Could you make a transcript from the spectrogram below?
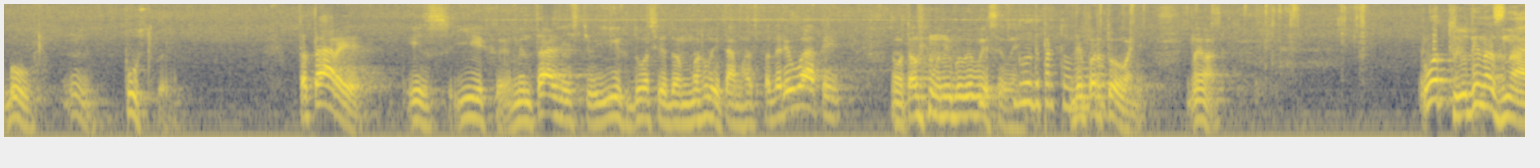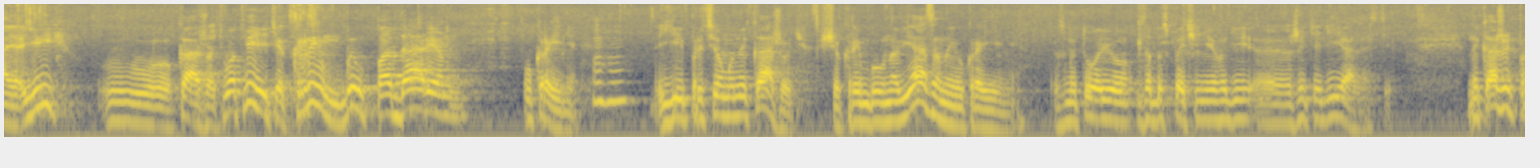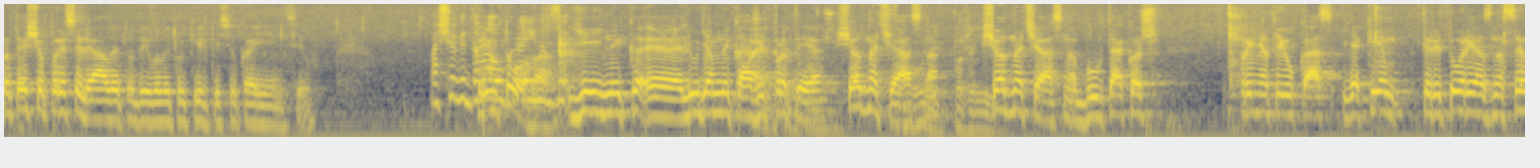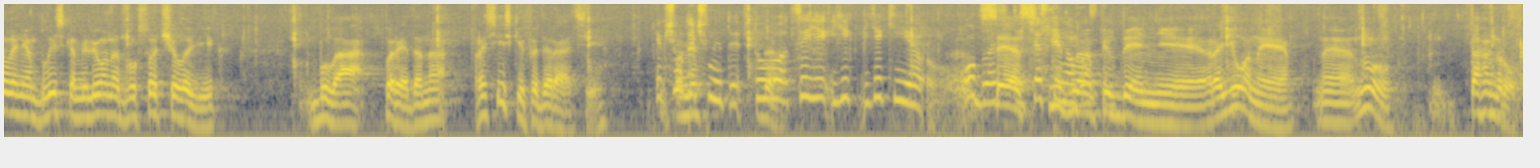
був ну, пусткою. Татари із їх ментальністю, їх досвідом могли там господарювати, от, але вони були виселені. Були депортовані. депортовані. От. От людина знає, їй у, кажуть, от видите, Крим був подарен Україні. Їй при цьому не кажуть, що Крим був нав'язаний Україні з метою забезпечення його ді- е, життєдіяльності. Не кажуть про те, що переселяли туди велику кількість українців. А що віддала Крім Україна того, їй не, е, людям не кажуть про те, що одночасно, що одночасно був також прийнятий указ, яким територія з населенням близько мільйона 200 чоловік була передана Російській Федерації. Якщо Пам'ят- уточнити, то Да. це є- є- які області, Це частина областей? східно-південні райони, е, ну, Таганрог.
